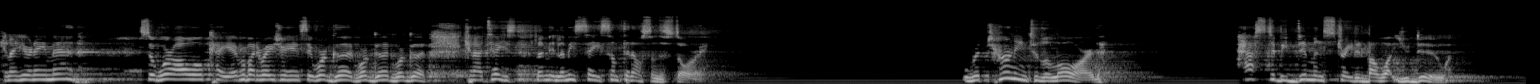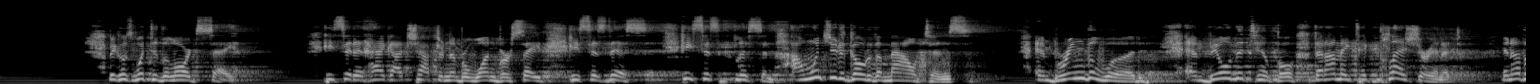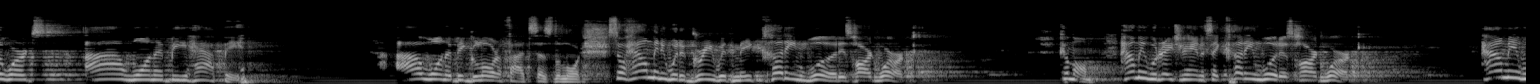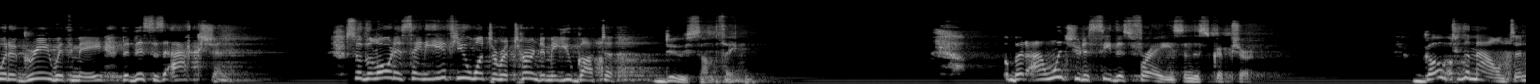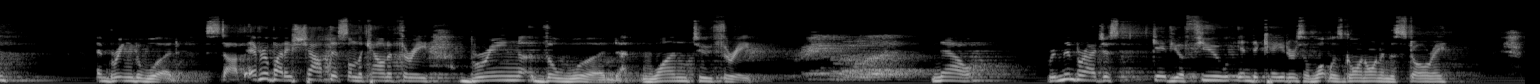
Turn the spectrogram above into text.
Can I hear an amen? So we're all okay. Everybody raise your hand and say, We're good, we're good, we're good. Can I tell you, let me, let me say something else in the story. Returning to the Lord has to be demonstrated by what you do. Because what did the Lord say? He said in Haggai chapter number 1, verse 8, he says this. He says, Listen, I want you to go to the mountains and bring the wood and build the temple that I may take pleasure in it. In other words, I want to be happy. I want to be glorified, says the Lord. So, how many would agree with me? Cutting wood is hard work. Come on. How many would raise your hand and say, cutting wood is hard work? How many would agree with me that this is action? So the Lord is saying, if you want to return to me, you've got to do something. But I want you to see this phrase in the scripture Go to the mountain and bring the wood. Stop. Everybody shout this on the count of three. Bring the wood. One, two, three. Now, Remember, I just gave you a few indicators of what was going on in the story.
